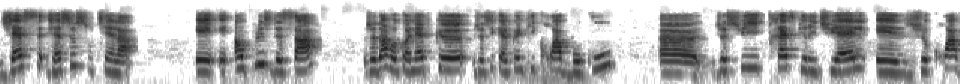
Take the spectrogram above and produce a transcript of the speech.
j'ai ce soutien-là. Et, et, en plus de ça, je dois reconnaître que je suis quelqu'un qui croit beaucoup. Euh, je suis très spirituelle et je crois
